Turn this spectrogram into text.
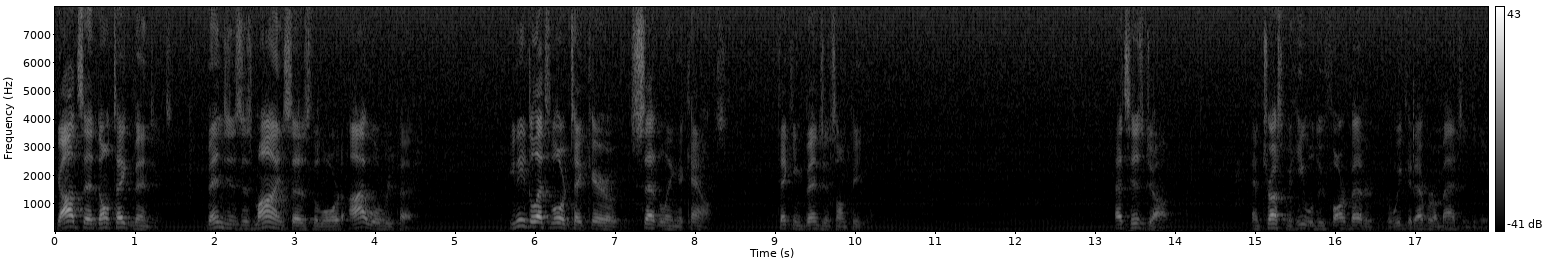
God said, Don't take vengeance. Vengeance is mine, says the Lord. I will repay. You need to let the Lord take care of settling accounts, taking vengeance on people. That's his job. And trust me, he will do far better than we could ever imagine to do.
